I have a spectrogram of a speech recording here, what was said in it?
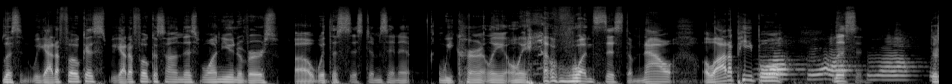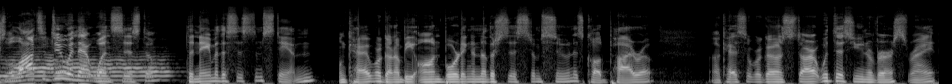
Listen, we got to focus. We got to focus on this one universe uh, with the systems in it. We currently only have one system. Now, a lot of people listen. There's a lot to do in that one system. The name of the system, Stanton. Okay, we're going to be onboarding another system soon. It's called Pyro. Okay, so we're going to start with this universe, right?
